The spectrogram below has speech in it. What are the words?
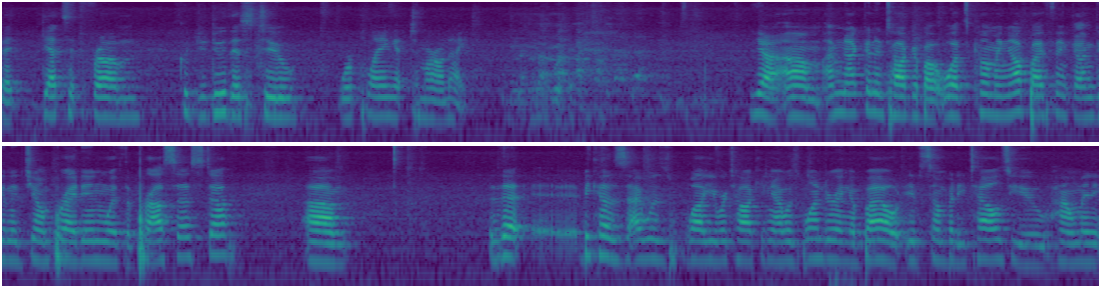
that gets it from, could you do this, to, we're playing it tomorrow night. Yeah, um, I'm not going to talk about what's coming up. I think I'm going to jump right in with the process stuff. Um, that because I was while you were talking, I was wondering about if somebody tells you how many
